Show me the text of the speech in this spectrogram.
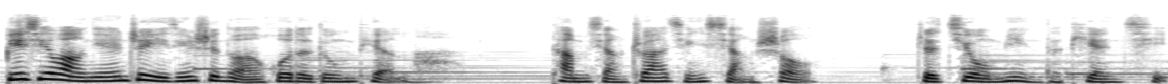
比起往年，这已经是暖和的冬天了。他们想抓紧享受这救命的天气。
